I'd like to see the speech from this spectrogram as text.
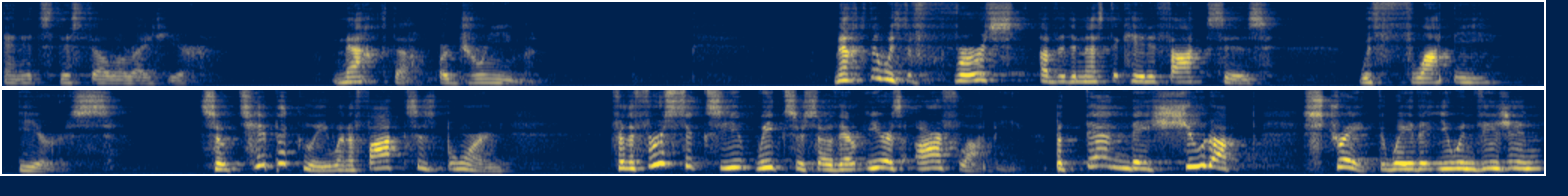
And it's this fellow right here Mechta, or dream. Mechta was the first of the domesticated foxes with floppy ears. So typically, when a fox is born, for the first six weeks or so, their ears are floppy, but then they shoot up straight the way that you envision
